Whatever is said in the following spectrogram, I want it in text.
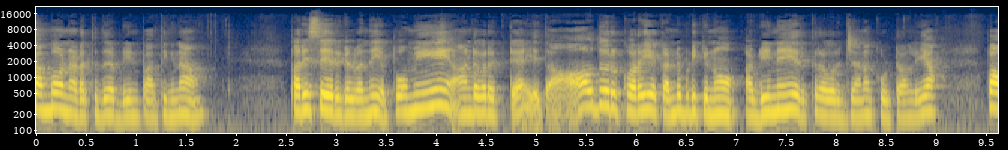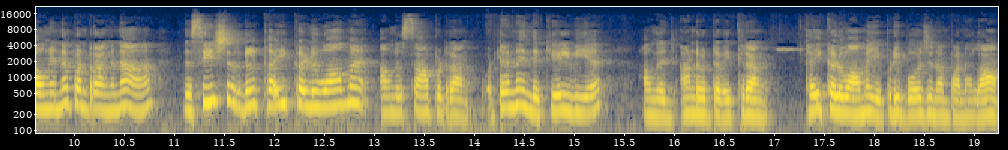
சம்பவம் நடக்குது அப்படின்னு பார்த்தீங்கன்னா பரிசேயர்கள் வந்து எப்போவுமே ஆண்டவர்கிட்ட ஏதாவது ஒரு குறையை கண்டுபிடிக்கணும் அப்படின்னே இருக்கிற ஒரு ஜனக்கூட்டம் இல்லையா? இப்போ அவங்க என்ன பண்ணுறாங்கன்னா இந்த சீஷர்கள் கை கழுவாமல் அவங்க சாப்பிட்றாங்க. உடனே இந்த கேள்வியை அவங்க ஆண்டவர்கிட்ட வைக்கிறாங்க. கை கழுவாமல் எப்படி போஜனம் பண்ணலாம்?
